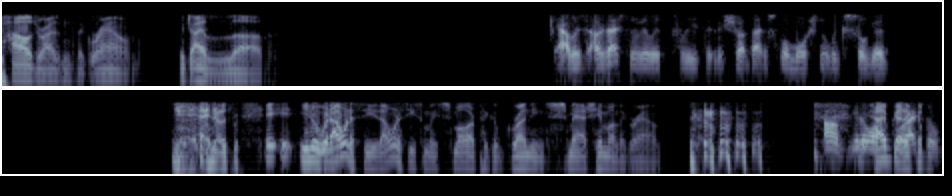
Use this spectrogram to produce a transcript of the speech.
pile drives him to the ground, which I love. Yeah, I was I was actually really pleased that they shot that in slow motion. It looks so good. I know. It's, it, it, you know what I want to see is I want to see somebody smaller pick up Grundy and smash him on the ground. Um, you know what? I've got we're a couple. actually-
